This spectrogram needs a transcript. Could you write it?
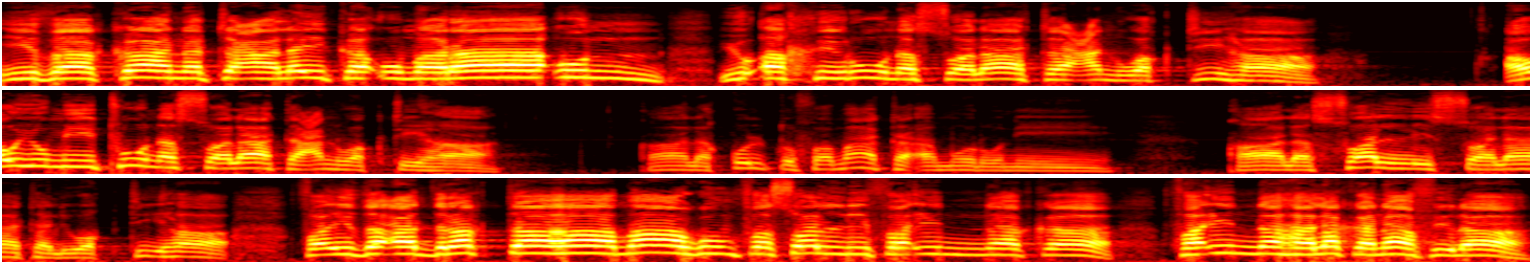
إذا كانت عليك أمراء يؤخرون الصلاة عن وقتها أو يميتون الصلاة عن وقتها؟ قال قلت فما تأمرني؟ قال صل الصلاة لوقتها فإذا أدركتها معهم فصل فإنك فإنها لك نافلة.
